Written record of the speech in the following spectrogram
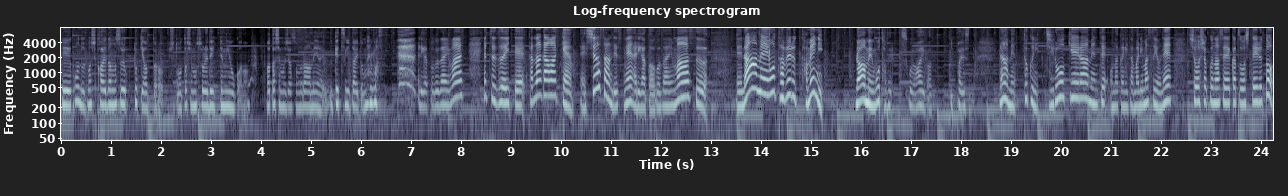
えー、今度もし替え玉する時あったらちょっと私もそれで行ってみようかな。私もじゃあそのラーメン愛受け継ぎたいと思います。ありがとうございます。続いて神奈川県えしゅうさんですね。ありがとうございます。えー、ラーメンを食べるためにラーメンを食べる。すごい愛がいっぱいですね。ラーメン特に二郎系ラーメンってお腹にたまりますよね。小食な生活をしていると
